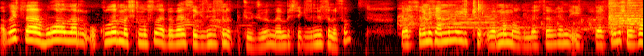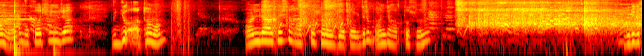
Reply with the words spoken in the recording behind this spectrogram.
Arkadaşlar bu aralar okulların açılması var ve ben 8. sınıf bir çocuğum. Ben bir 8. sınıfım. Derslerime kendime iyice vermem lazım. Derslerime kendime iyi, derslerime çalışmam lazım. Okul açınca video atamam. Ancak arkadaşlar hafta sonu video atabilirim. Ancak hafta sonu. Yürü git.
